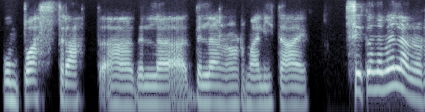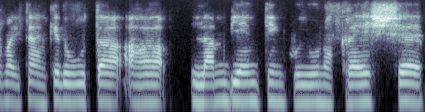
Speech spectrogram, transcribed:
un po astratta della, della normalità. Secondo me la normalità è anche dovuta all'ambiente in cui uno cresce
